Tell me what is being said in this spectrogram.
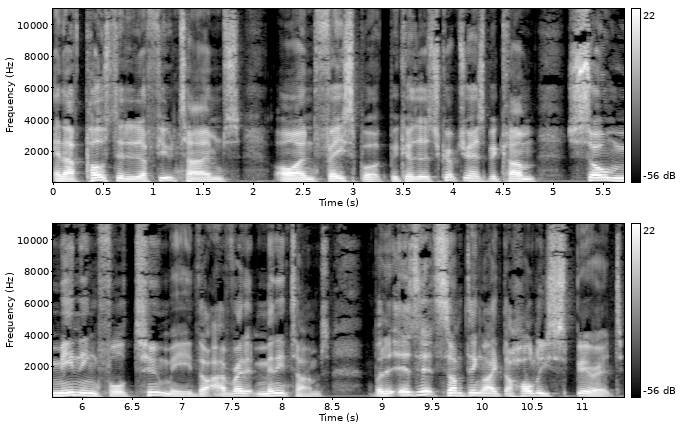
and I've posted it a few times on Facebook because the scripture has become so meaningful to me, though I've read it many times. But isn't it something like the Holy Spirit?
